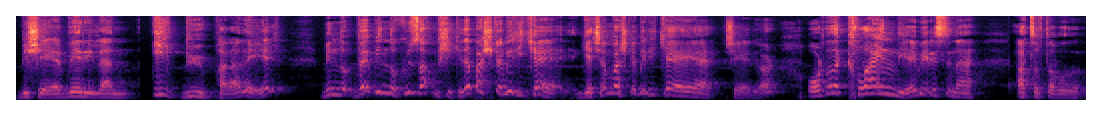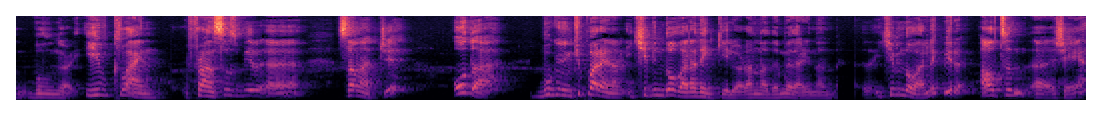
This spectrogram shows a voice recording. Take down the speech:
bir şeye verilen ilk büyük para değil. Ve 1962'de başka bir hikaye, geçen başka bir hikayeye şey ediyor. Orada da Klein diye birisine atıfta bulunuyor. Yves Klein, Fransız bir e, sanatçı. O da bugünkü parayla 2000 dolara denk geliyor anladığım kadarıyla. 2000 dolarlık bir altın e, şeye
